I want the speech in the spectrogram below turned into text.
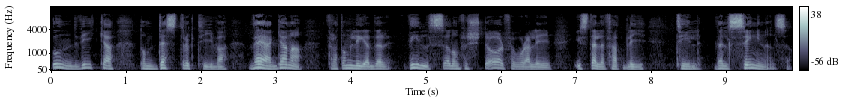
undvika de destruktiva vägarna för att de leder vilse, de förstör för våra liv istället för att bli till välsignelse.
